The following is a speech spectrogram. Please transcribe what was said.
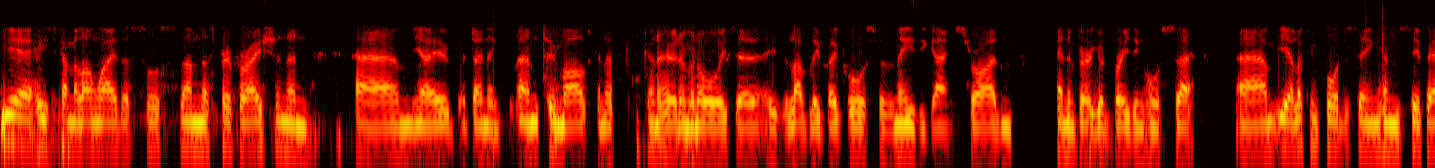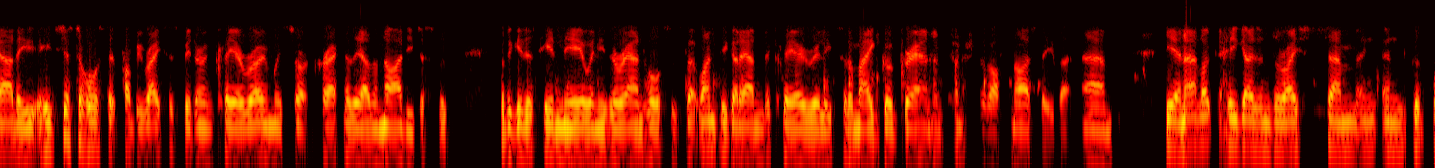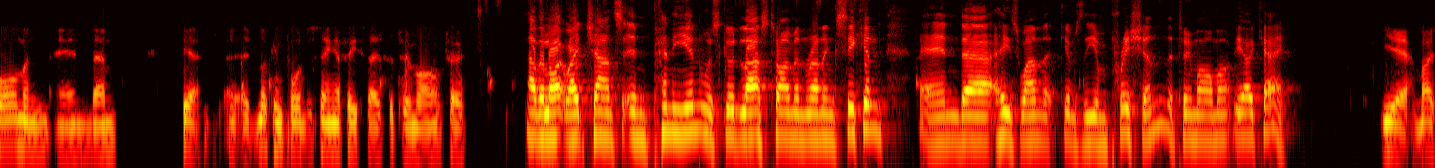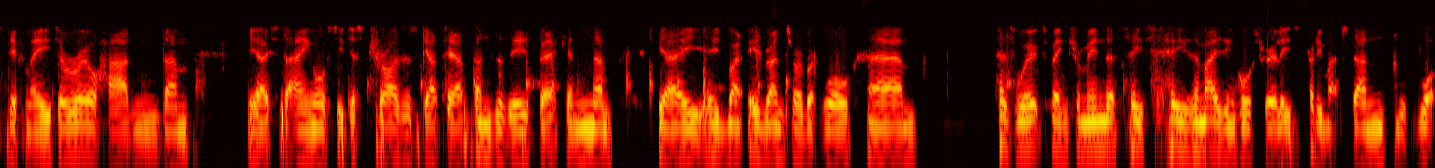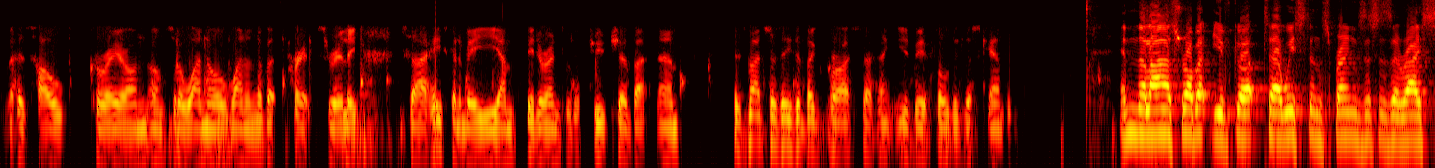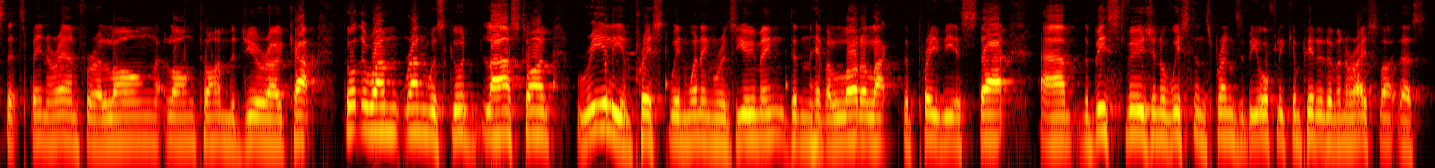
Yeah, he's come a long way this horse, um, this preparation, and um, you know, I don't think um, two miles going to hurt him at all. He's a he's a lovely big horse with an easy going stride and, and a very good breathing horse. So um, yeah, looking forward to seeing him step out. He, he's just a horse that probably races better in clear room. We saw it Karaka the other night. He just was sort of get his head in the air when he's around horses. But once he got out into clear, he really sort of made good ground and finished it off nicely. But um, yeah, no, look, he goes into the race um, in, in, good form, and and um, yeah, uh, looking forward to seeing if he stays the two mile too. Another lightweight chance in Pinion was good last time in running second, and uh, he's one that gives the impression the two mile might be okay. Yeah, most definitely. He's a real hardened, um, you know, staying horse. He just tries his guts out, pins his ears back, and um, yeah, he, would run, he'd run through a brick wall. Um, his work's been tremendous. He's he's an amazing horse. Really, he's pretty much done what his whole career on, on sort of one or one and a bit preps really. So he's going to be um, better into the future. But um, as much as he's a big price, I think you'd be a fool to discount him. In the last, Robert, you've got uh, Western Springs. This is a race that's been around for a long, long time, the Duro Cup. Thought the run, run was good last time. Really impressed when winning resuming. Didn't have a lot of luck the previous start. Um, the best version of Western Springs would be awfully competitive in a race like this.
